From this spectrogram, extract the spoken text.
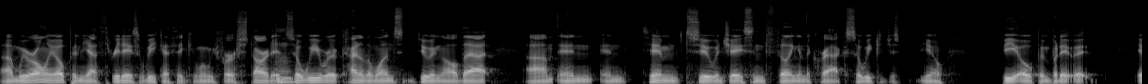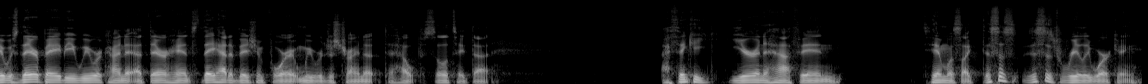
Um, we were only open, yeah, three days a week, I think, when we first started. Mm-hmm. So we were kind of the ones doing all that, um, and and Tim, Sue, and Jason filling in the cracks, so we could just you know be open. But it, it, it was their baby. We were kind of at their hands. They had a vision for it, and we were just trying to to help facilitate that. I think a year and a half in, Tim was like, "This is this is really working,"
